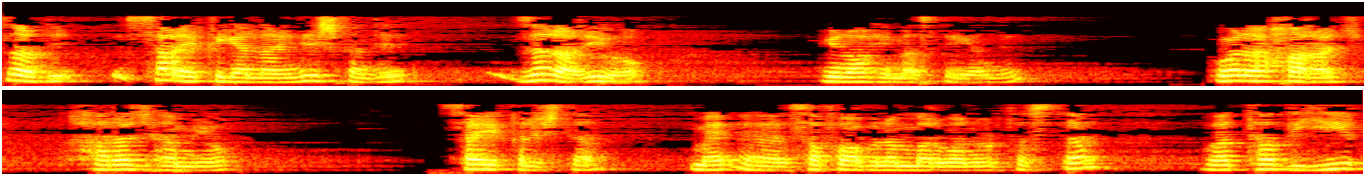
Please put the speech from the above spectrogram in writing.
سنرد سعي قيان لرند إشخند زرر يوخ. جناح ما ولا حرج. حرج هم يوخ. سعي قرشتا E, safo bilan marvon o'rtasida va tadyiq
